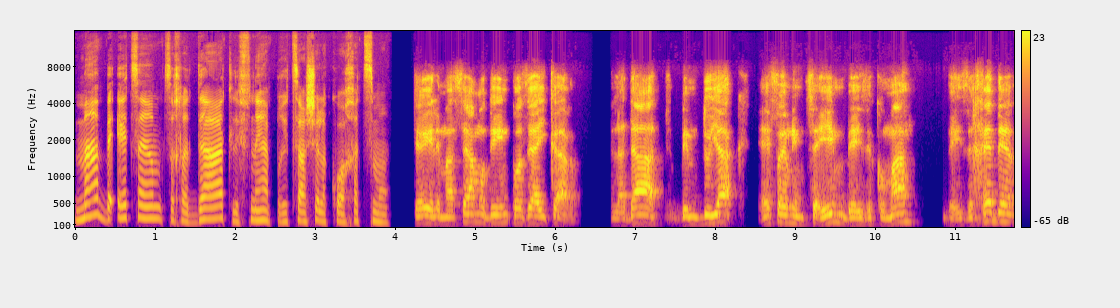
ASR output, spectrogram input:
מה בעצם צריך לדעת לפני הפריצה של הכוח עצמו? תראי, למעשה המודיעין פה זה העיקר. לדעת במדויק איפה הם נמצאים, באיזה קומה, באיזה חדר,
